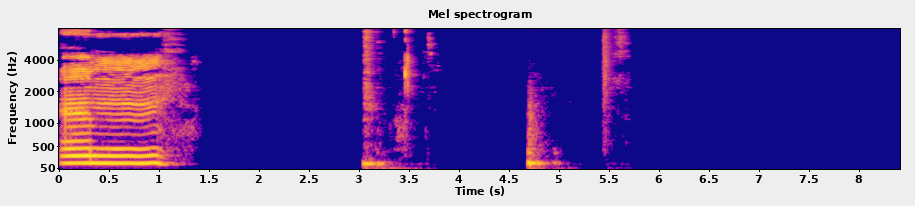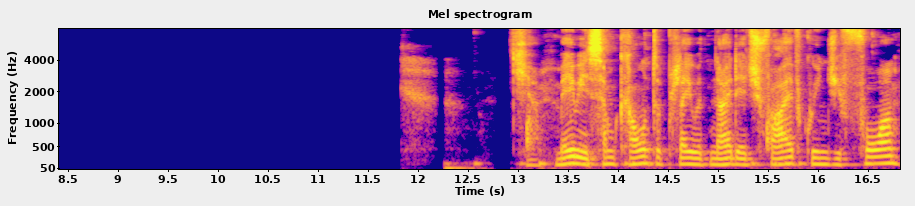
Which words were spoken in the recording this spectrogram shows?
Um, yeah, maybe some counterplay with knight h5, queen g4.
